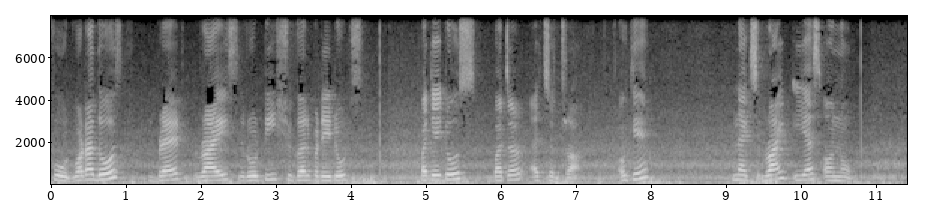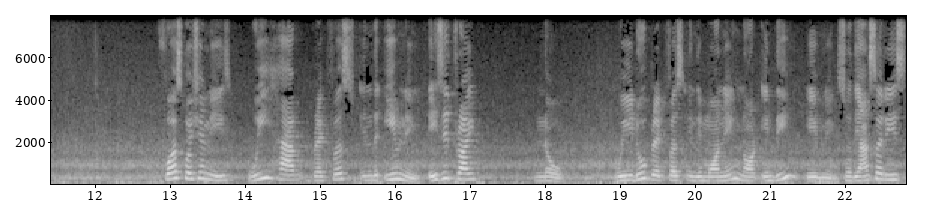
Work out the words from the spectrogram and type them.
food. What are those? Bread rice roti sugar potatoes potatoes butter etc okay? Next write yes or no. First question is we have breakfast in the evening. Is it right no. We do breakfast in the morning, not in the evening. So the answer is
